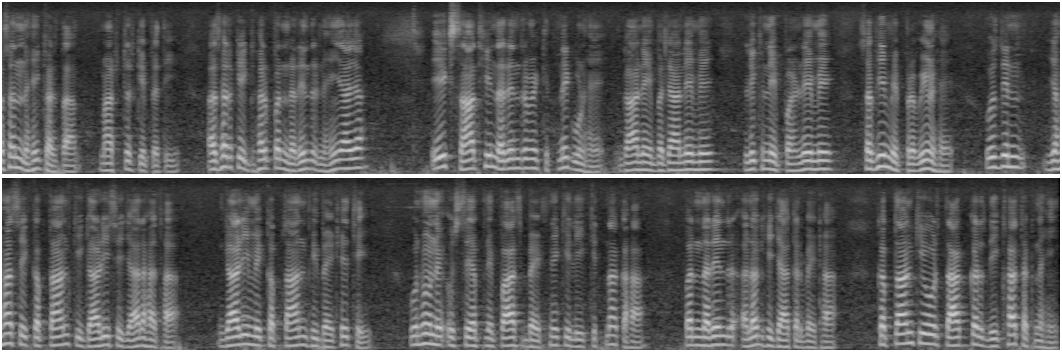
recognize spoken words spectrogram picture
पसंद नहीं करता, मास्टर के प्रति। अजहर के घर पर नरेंद्र नहीं आया। एक साथ ही नरेंद्र में कितने गुण हैं? गाने, बजाने में, लिखने, पढ़ने में, सभी में प्रवीण है। उस दिन यहाँ से कप्तान की गाड़ी से जा रहा था। गाड़ी में कप्तान भी बैठे थे। उन्होंने उससे अपने पास बैठने के लिए कितना कहा, पर नरेंद्र अलग ही जाकर बैठा। कप्तान की ओर ताक कर देखा तक नहीं।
